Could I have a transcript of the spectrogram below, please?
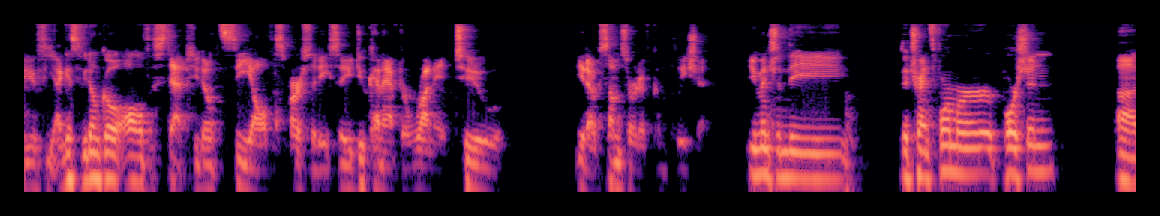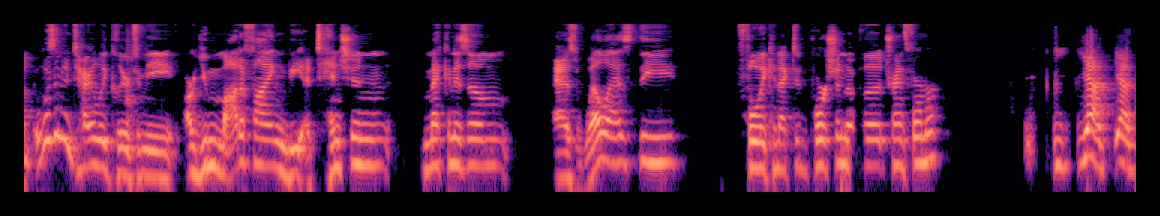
if you, I guess if you don't go all the steps, you don't see all the sparsity, so you do kind of have to run it to, you know, some sort of completion. You mentioned the the transformer portion. Um, it wasn't entirely clear to me. Are you modifying the attention mechanism as well as the fully connected portion of the transformer? Yeah, yeah,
